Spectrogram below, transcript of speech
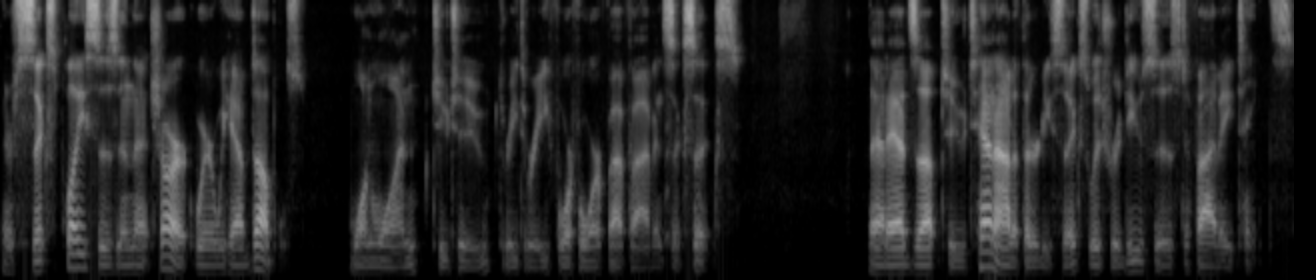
There's 6 places in that chart where we have doubles. 1, 1, 2, 2, 3, 3, 4, 4, 5, 5, and 6, 6. That adds up to 10 out of 36, which reduces to 5 eighteenths,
